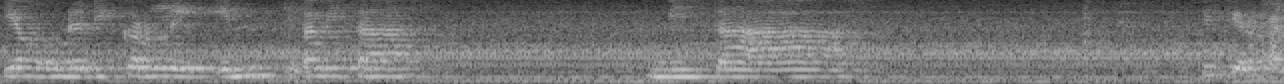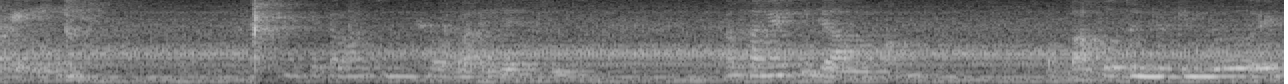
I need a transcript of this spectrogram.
yang udah di curlyin kita bisa bisa sisir pakai ini. Kita langsung coba aja sih. Pasangnya sih gampang. Apa aku tunjukin dulu ya?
